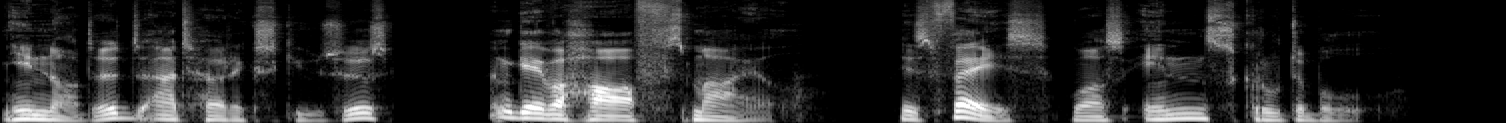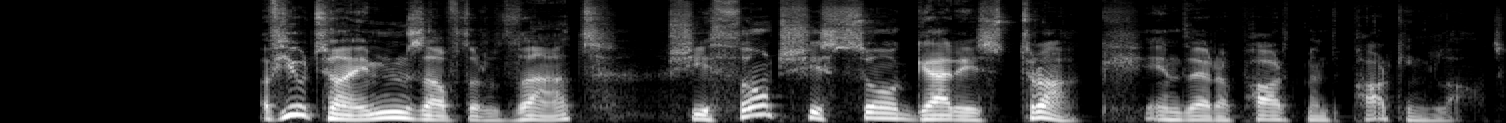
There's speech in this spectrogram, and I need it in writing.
He nodded at her excuses and gave a half smile. His face was inscrutable. A few times after that, she thought she saw Gary's truck in their apartment parking lot.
